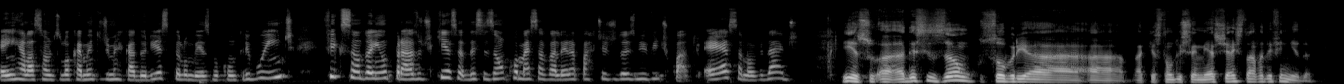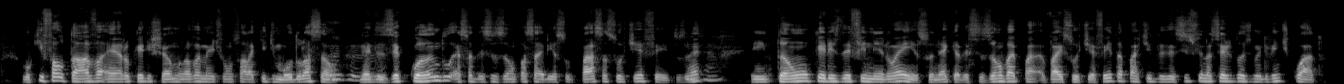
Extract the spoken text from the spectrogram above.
é em relação ao deslocamento de mercadorias pelo mesmo contribuinte, fixando aí um prazo de que essa decisão começa a valer a partir de 2024. É essa a novidade? Isso, a, decisão sobre a, a, a, questão do ICMS já estava definida. O que faltava era o que eles chamam, novamente, vamos falar aqui de modulação, né, uhum. né? Dizer quando essa decisão passaria, passa a surtir efeitos, né? Uhum. Então, o que eles definiram é isso, né? Que a decisão vai, vai surtir efeito a partir do exercício financeiro de 2024,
